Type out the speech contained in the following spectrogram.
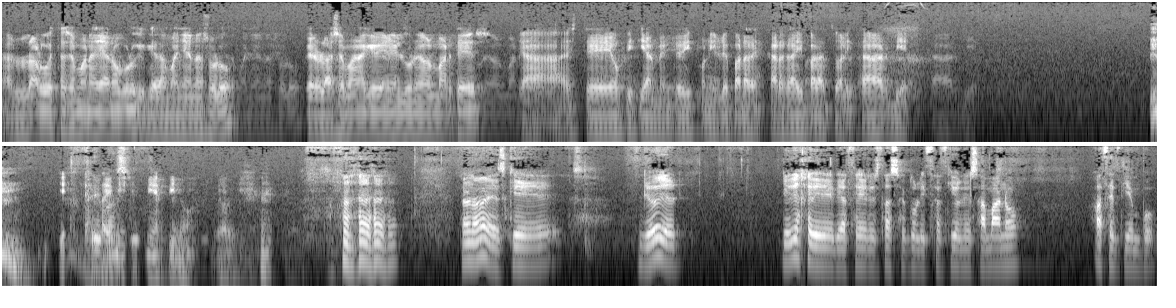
a lo largo de esta semana ya no, porque queda mañana solo, pero la semana que viene, el lunes o el martes, ya esté oficialmente disponible para descarga y para actualizar bien. Y ya está ahí mi, mi de hoy. No, no, es que yo, yo dejé de, hacer estas actualizaciones a mano hace tiempo.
